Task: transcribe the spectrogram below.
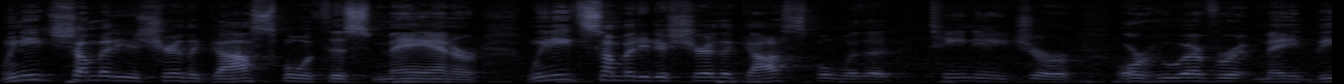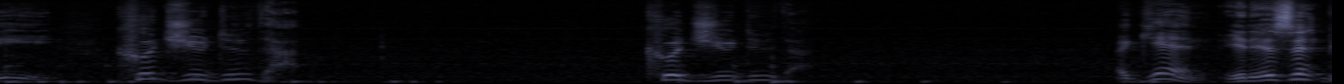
we need somebody to share the gospel with this man, or we need somebody to share the gospel with a teenager or whoever it may be. Could you do that? Could you do that? Again, it isn't,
